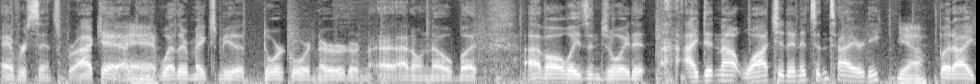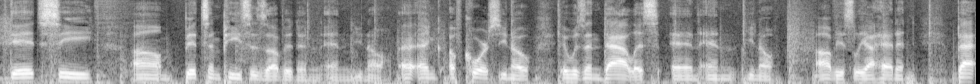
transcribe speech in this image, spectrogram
ever since, bro. I can't, I can't. Whether it makes me a dork or a nerd, or I don't know, but I've always enjoyed it. I did not watch it in its entirety Yeah. but I did see um, bits and pieces of it, and, and you know, and of course, you know, it was in Dallas, and and you know, obviously, I had a back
